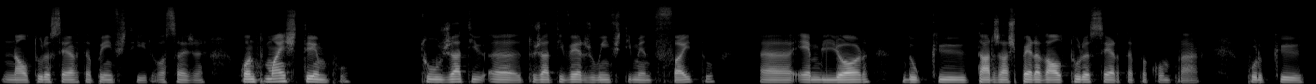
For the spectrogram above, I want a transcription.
na altura certa para investir. Ou seja, quanto mais tempo tu já, uh, tu já tiveres o investimento feito, uh, é melhor do que estares à espera da altura certa para comprar. Porque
